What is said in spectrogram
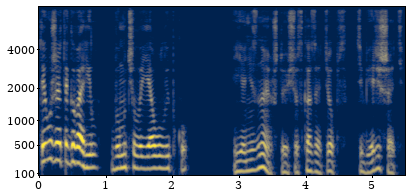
ты уже это говорил, вымучила я улыбку. Я не знаю, что еще сказать, Опс. Тебе решать.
